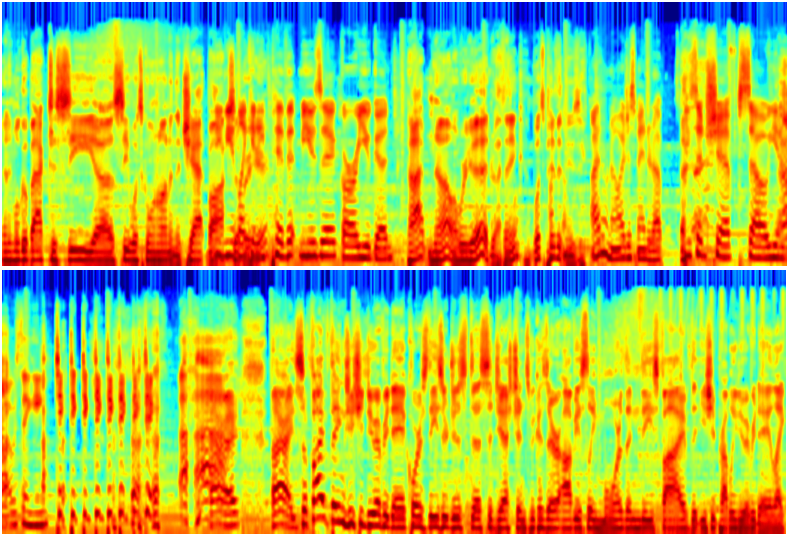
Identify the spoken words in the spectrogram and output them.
and then we'll go back to see uh, see what's going on in the chat Do box you need like here. any pivot music or are you good? No, we're good. I think. What's pivot music? I don't know. I just made it up. You said shift, so you know I was thinking tick tick tick tick tick tick tick tick. All right, all right. So five things you should do every day. Of course, these are just uh, suggestions because there are obviously more than these five that you should probably do every day. Like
